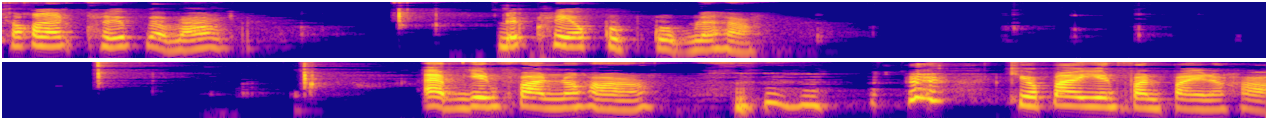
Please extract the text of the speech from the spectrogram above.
ช็อกโกแลตคลิปแบบว่าเล็กเคี้ยวกรุบๆเลยค่ะ แอบเย็นฟันนะคะ เคี้ยวไปเย็นฟันไปนะคะ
